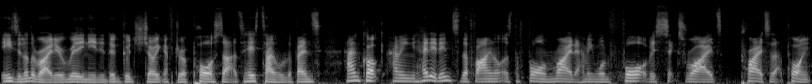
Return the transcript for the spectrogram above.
he's another rider who really needed a good showing after a poor start to his title defence. Hancock, having headed into the final as the form rider, having won four of his six rides prior to that point,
